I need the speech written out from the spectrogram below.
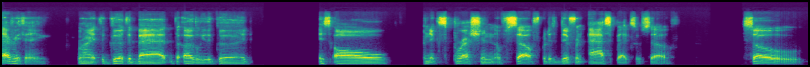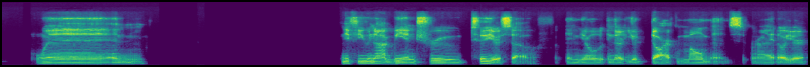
everything right the good the bad the ugly the good it's all an expression of self but it's different aspects of self so when if you're not being true to yourself in your in the, your dark moments, right? Or your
